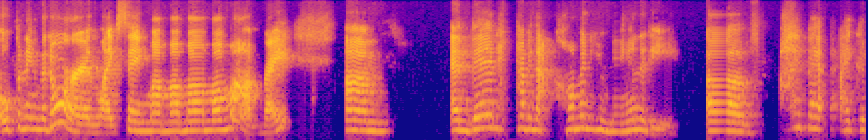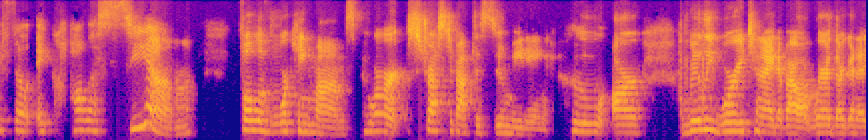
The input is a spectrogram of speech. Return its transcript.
opening the door and like saying, mom, mom, mom, mom, mom, right? Um, and then having that common humanity of, I bet I could fill a coliseum full of working moms who are stressed about this Zoom meeting, who are really worried tonight about where they're gonna,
